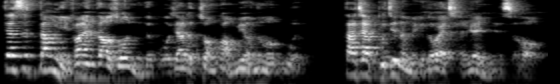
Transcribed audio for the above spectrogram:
但是当你发现到说你的国家的状况没有那么稳。大家不见得每个都在承认你的时候，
